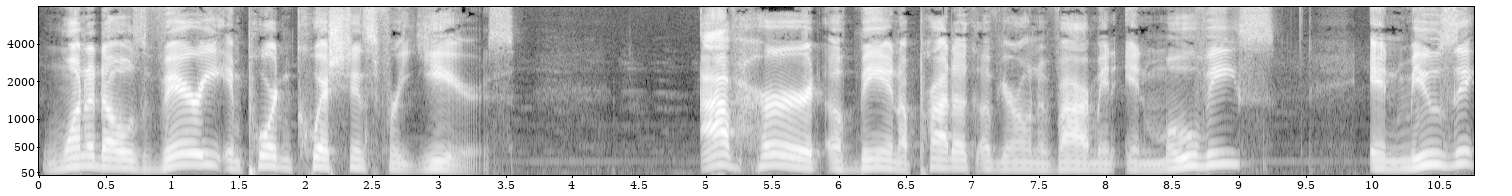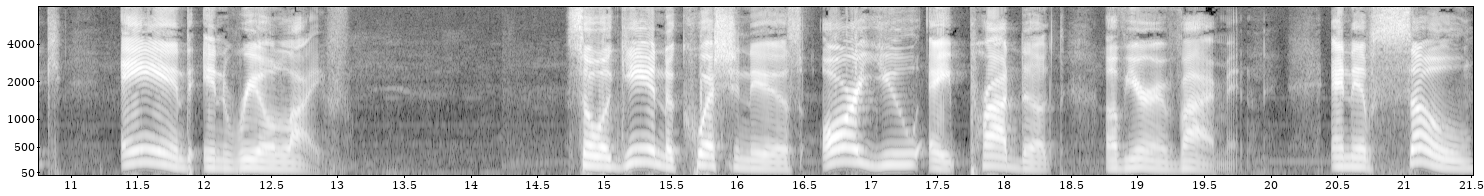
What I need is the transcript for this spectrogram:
one of those very important questions for years. I've heard of being a product of your own environment in movies, in music, and in real life. So, again, the question is Are you a product of your environment? And if so,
